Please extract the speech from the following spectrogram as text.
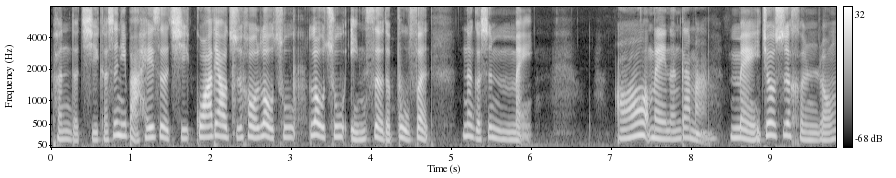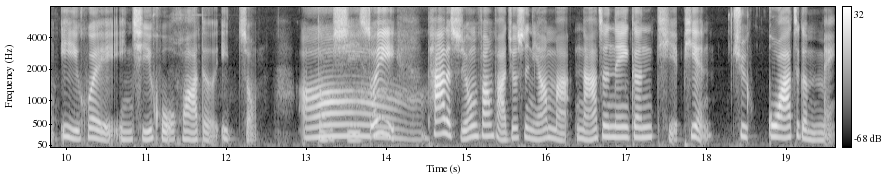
喷的漆，可是你把黑色漆刮掉之后，露出露出银色的部分，那个是镁。哦，镁能干嘛？镁就是很容易会引起火花的一种东西，哦、所以它的使用方法就是你要拿拿着那一根铁片去。刮这个镁，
